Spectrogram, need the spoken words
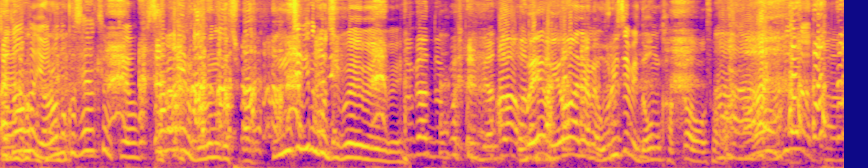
저도 한번 열어놓고 생각해 볼게요. 사람 이름 모르는 거지 뭐. 움직이는 거지 왜 왜 왜? 누가 누구를 면접 아, 왜 위험하냐면 우리 집이 너무 가까워서. 아 큰일 났다.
